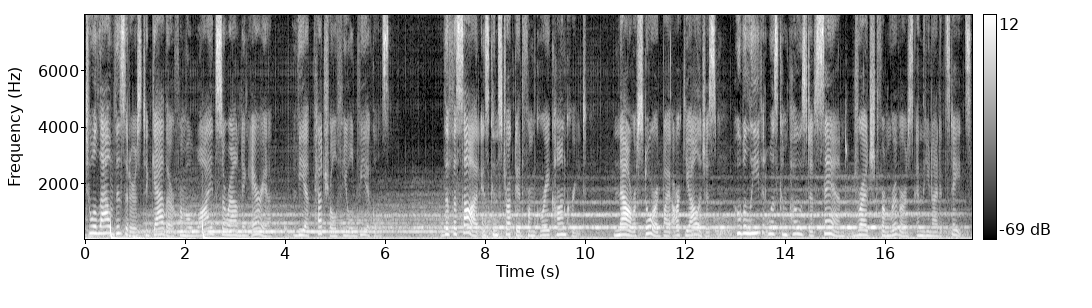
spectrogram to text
to allow visitors to gather from a wide surrounding area via petrol fueled vehicles. The facade is constructed from gray concrete now restored by archaeologists who believe it was composed of sand dredged from rivers in the United States.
